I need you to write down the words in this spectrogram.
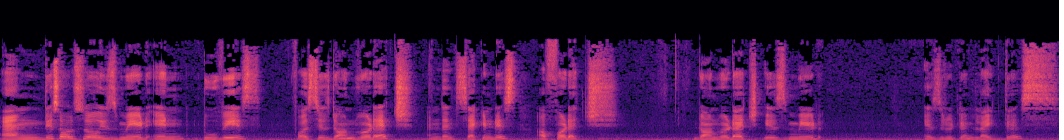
and this also is made in two ways. First is downward h and then second is upward h. Downward h is made is written like this.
